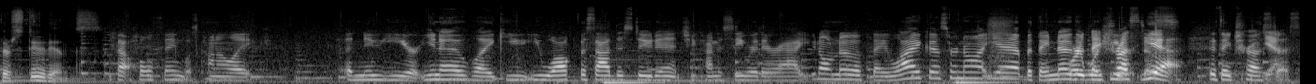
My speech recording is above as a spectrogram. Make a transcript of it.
their students. That whole thing was kind of like a new year, you know, like you, you walk beside the students, you kind of see where they're at. You don't know if they like us or not yet, but they know or that they trust us. Yeah, that they trust yeah. us.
